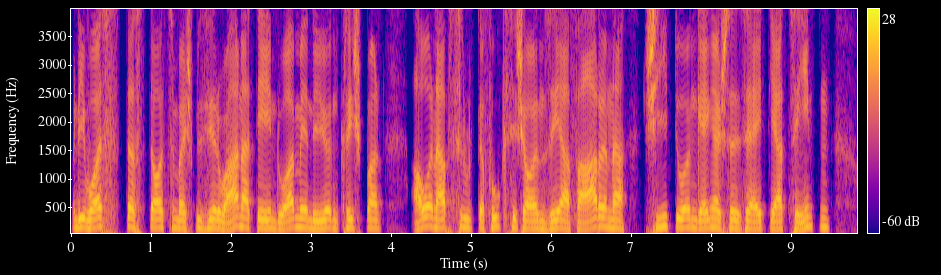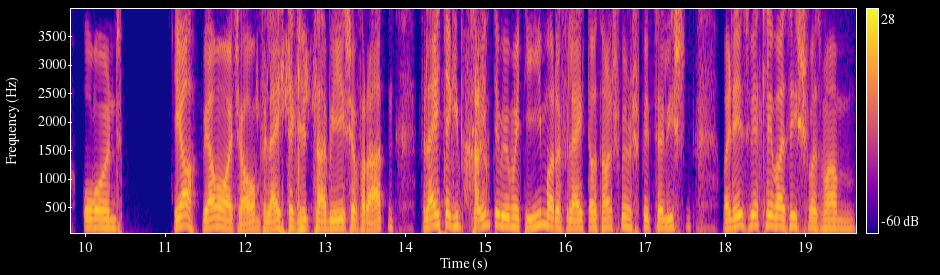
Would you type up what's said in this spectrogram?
Und ich weiß, dass da zum Beispiel Sirwana, in Dormien, der Jürgen Krischmann, auch ein absoluter Fuchs ist, auch ein sehr erfahrener Skitourengänger seit Jahrzehnten. Und ja, werden wir mal schauen. Vielleicht ergibt es, habe ich eh schon verraten, vielleicht ergibt es ein Interview mit ihm oder vielleicht auch sonst mit einem Spezialisten, weil das wirklich was ist, was mir am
